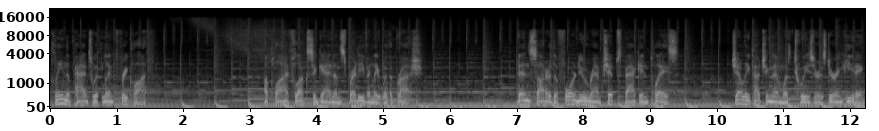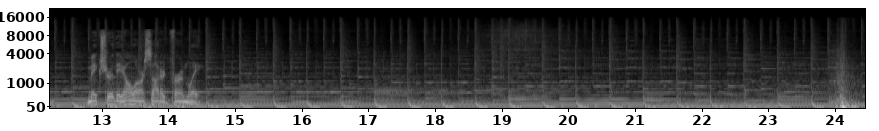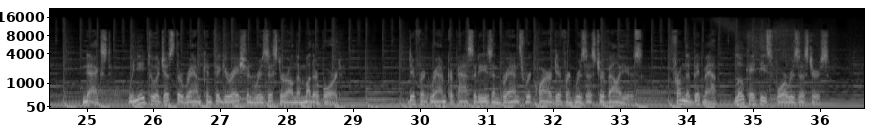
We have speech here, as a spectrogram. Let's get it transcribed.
Clean the pads with lint-free cloth. Apply flux again and spread evenly with a brush. Then solder the four new RAM chips back in place. Gently touching them with tweezers during heating. Make sure they all are soldered firmly. Next, we need to adjust the RAM configuration resistor on the motherboard. Different RAM capacities and brands require different resistor values. From the bitmap, locate these four resistors.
